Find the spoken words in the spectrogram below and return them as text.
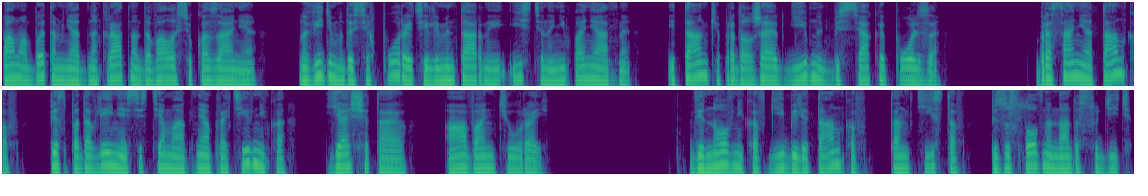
Вам об этом неоднократно давалось указание, но, видимо, до сих пор эти элементарные истины непонятны, и танки продолжают гибнуть без всякой пользы. Бросание танков без подавления системы огня противника я считаю авантюрой. Виновников гибели танков, танкистов, безусловно, надо судить.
